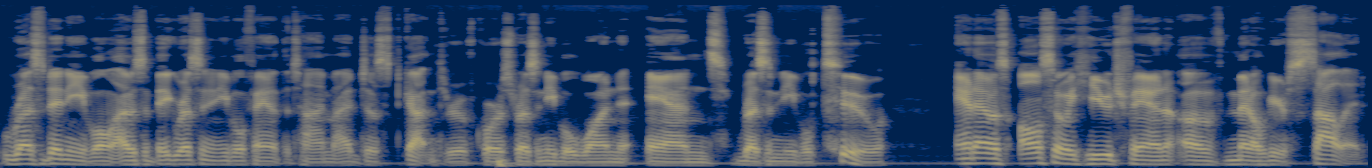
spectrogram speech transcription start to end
Resident Evil. I was a big Resident Evil fan at the time. I'd just gotten through, of course, Resident Evil 1 and Resident Evil 2. And I was also a huge fan of Metal Gear Solid.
